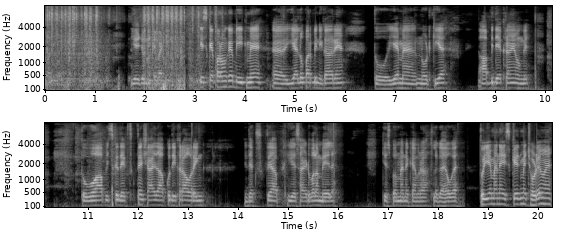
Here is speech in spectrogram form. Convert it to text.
वाली। ये जो नीचे बैठी इसके परों के बीच में येलो पर भी निकल रहे हैं। तो ये मैं नोट किया है। आप भी देख रहे होंगे। तो वो आप इसके देख सकते हैं। शायद आपको दिख रहा हो रिंग ये देख सकते हैं आप। ये साइड वाला मेल है, जिस पर मैंने कैमरा लगाया हुआ है। तो ये मैंने इस केज में छोड़े हुए हैं।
